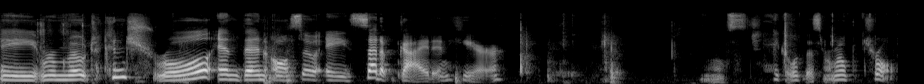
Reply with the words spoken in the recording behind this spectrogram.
a remote control and then also a setup guide in here. Let's take a look at this remote control.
